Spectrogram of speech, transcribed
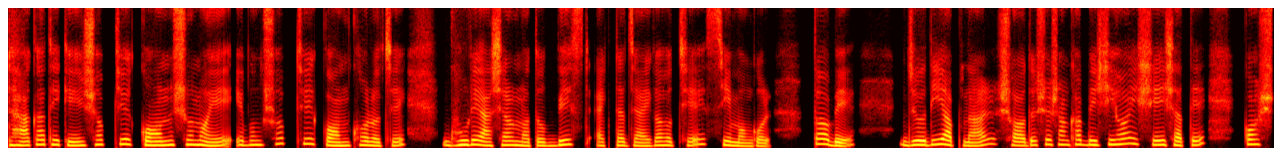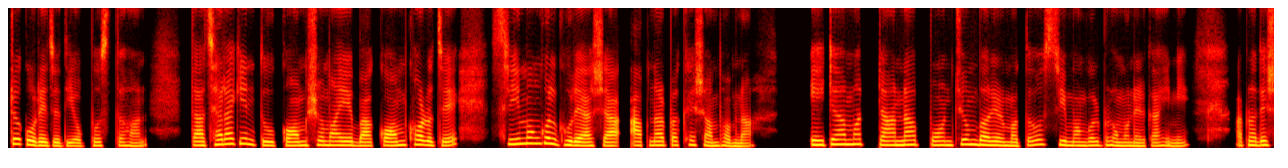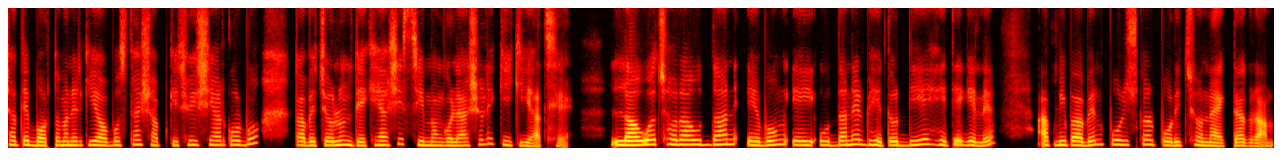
ঢাকা থেকে সবচেয়ে কম সময়ে এবং সবচেয়ে কম খরচে ঘুরে আসার মতো বেস্ট একটা জায়গা হচ্ছে শ্রীমঙ্গল। তবে যদি আপনার সদস্য সংখ্যা বেশি হয়, সেই সাথে কষ্ট করে যদি অভ্যস্ত হন। তাছাড়া কিন্তু কম সময়ে বা কম খরচে শ্রীমঙ্গল ঘুরে আসা আপনার পক্ষে সম্ভব না। এটা আমার টানা পঞ্চমবারের মতো শ্রীমঙ্গল ভ্রমণের কাহিনী। আপনাদের সাথে বর্তমানের কি অবস্থা সবকিছুই শেয়ার করব। তবে চলুন দেখে আসি শ্রীমঙ্গলে আসলে কি কি আছে। লাউয়াছড়া উদ্যান এবং এই উদ্যানের ভেতর দিয়ে হেঁটে গেলে আপনি পাবেন পরিষ্কার পরিচ্ছন্ন একটা গ্রাম।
